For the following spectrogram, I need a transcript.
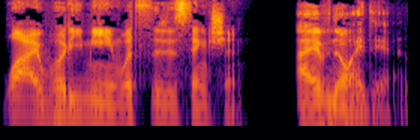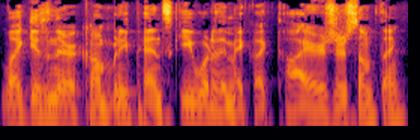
Why? What do you mean? What's the distinction? I have no idea. Like, isn't there a company Penske? What do they make? Like tires or something?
